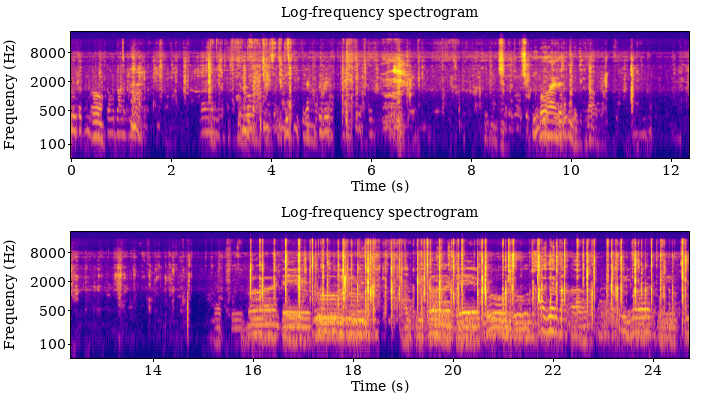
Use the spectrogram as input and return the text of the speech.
मिनिटं हो. हो आहे Happy birthday to you. Happy birthday to you. सागर दादा Happy birthday to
